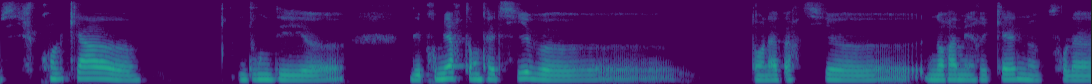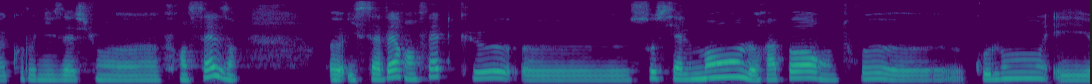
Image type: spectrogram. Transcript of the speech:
si je prends le cas donc des, des premières tentatives euh, dans la partie euh, nord-américaine pour la colonisation euh, il s'avère en fait que socialement, le rapport entre colons et,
